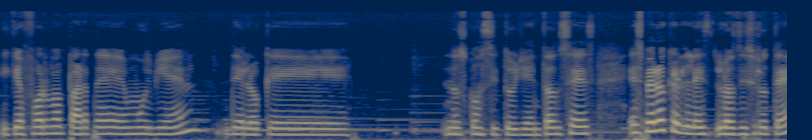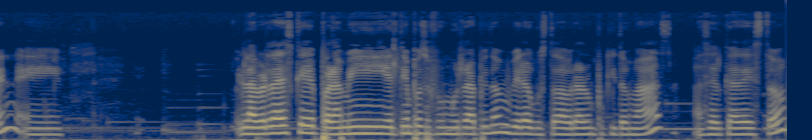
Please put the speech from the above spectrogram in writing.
y que forma parte muy bien de lo que nos constituye. Entonces, espero que les, los disfruten. Eh, la verdad es que para mí el tiempo se fue muy rápido, me hubiera gustado hablar un poquito más acerca de esto.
